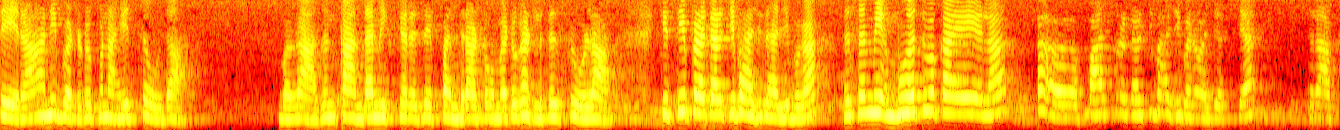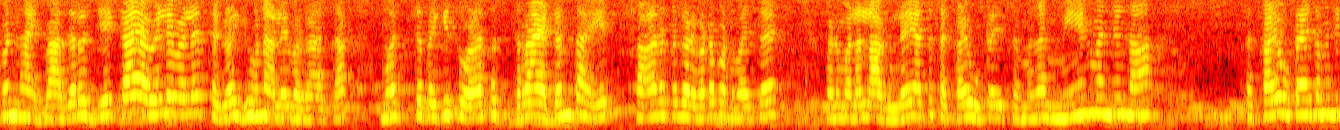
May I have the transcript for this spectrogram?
तेरा आणि बटाटो पण आहे चौदा. बघा अजून कांदा मिक्स आहे पंधरा. टोमॅटो घातलं तर सोळा. किती प्रकारची भाजी झाली बघा. तसं मी महत्त्व काय आहे याला? पाच प्रकारची भाजी बनवायची असत्या तर आपण नाही बाजारात जे काय अवेलेबल आहे सगळं घेऊन आलंय बघा आता. मस्तपैकी सोळा सतरा आयटम्स आहेत. छान आता गरगटा बनवायचा आहे पण मला लागलं आहे आता सकाळी उठायचं. मला मेन म्हणजे ना सकाळी उठायचं म्हणजे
